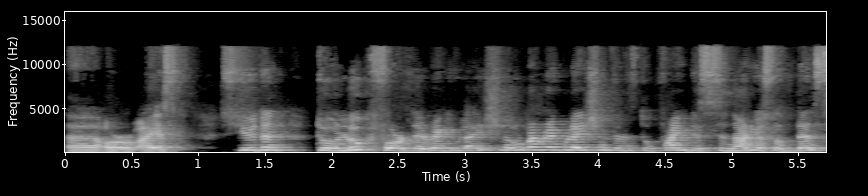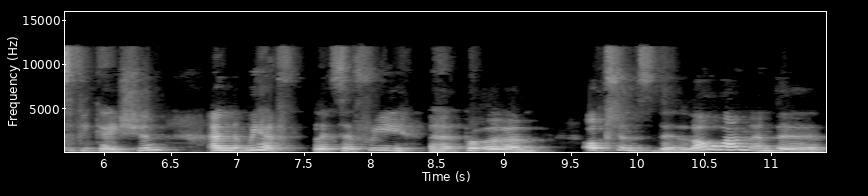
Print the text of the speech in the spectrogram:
or I asked student to look for the regulation, urban regulations, and to find the scenarios of densification. And we had, let's say, three um, options: the low one and the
